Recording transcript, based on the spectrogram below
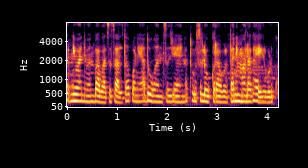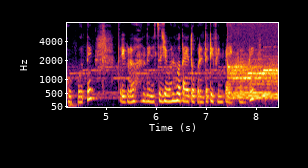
तर निवान निवान बाबाचं चालतं पण या दोघांचं जे आहे ना थोडंसं लवकर आवडतं आणि मला घाईगडबड खूप होते. तर इकडं दिनीचं जेवण होत आहे तोपर्यंत टिफिन पॅक करते.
